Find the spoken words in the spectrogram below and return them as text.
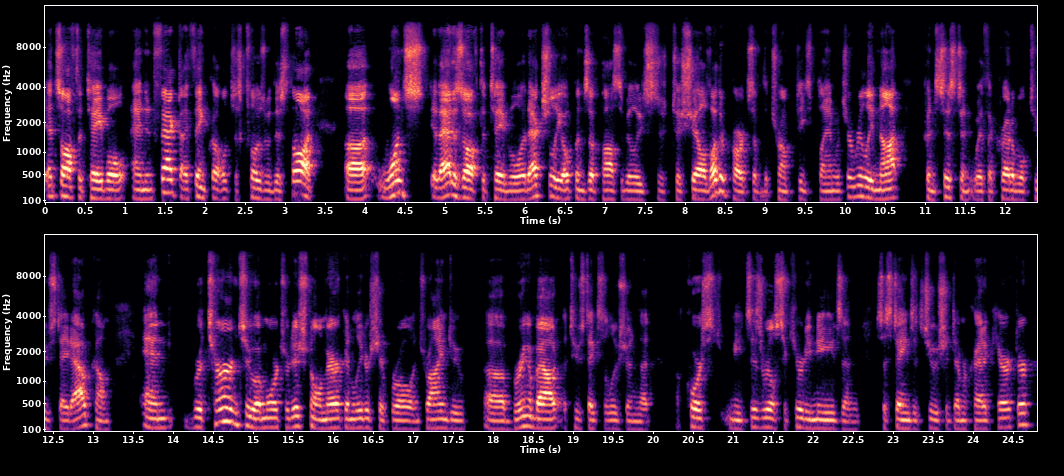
it's off the table. And in fact, I think I'll just close with this thought. Uh, once that is off the table, it actually opens up possibilities to, to, shelve other parts of the Trump peace plan, which are really not consistent with a credible two state outcome, and return to a more traditional American leadership role in trying to uh, bring about a two state solution that, of course, meets Israel's security needs and sustains its Jewish and democratic character,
